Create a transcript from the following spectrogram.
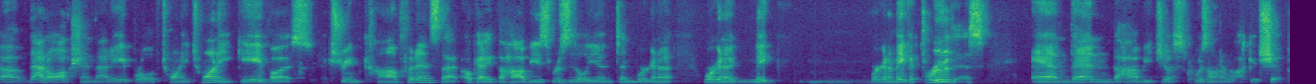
uh, that auction, that April of 2020, gave us extreme confidence that okay, the hobby is resilient, and we're gonna we're gonna make we're gonna make it through this. And then the hobby just was on a rocket ship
